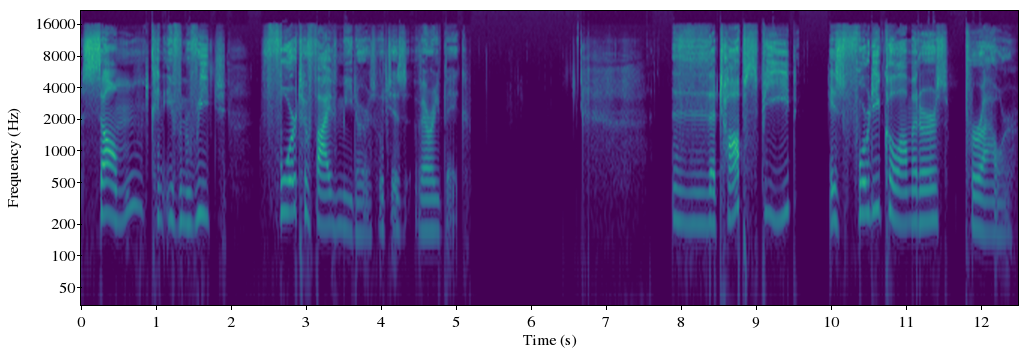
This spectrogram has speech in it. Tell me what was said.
some can even reach 4 to 5 meters, which is very big. The top speed is 40 kilometers per hour.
